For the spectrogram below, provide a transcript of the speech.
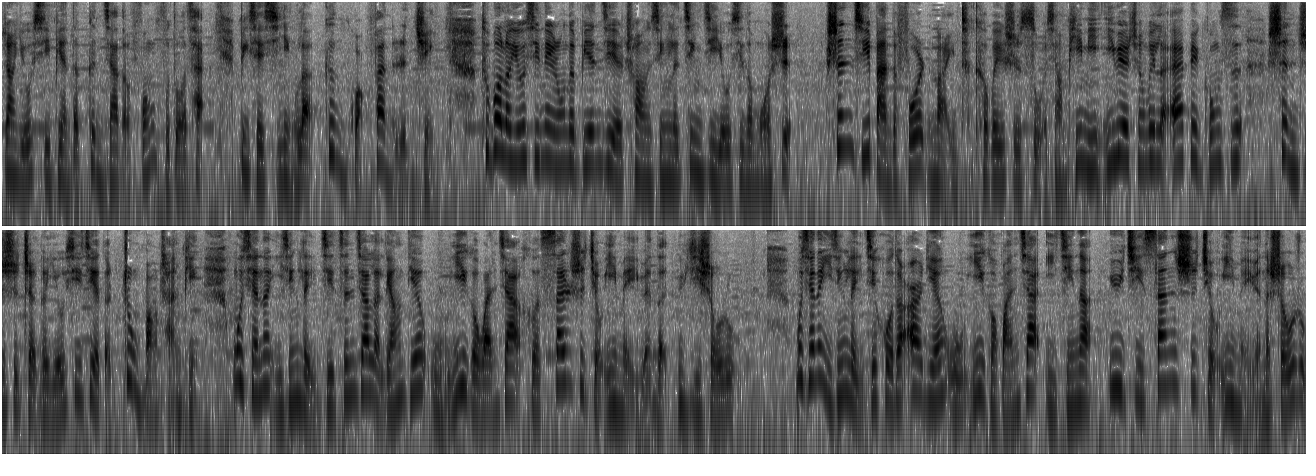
让游戏变得更加的丰富多彩，并且吸引了更广泛的人群，突破了游戏内容的边界，创新了竞技游戏的模式。升级版的 Fortnite 可谓是所向披靡，一跃成为了 Epic 公司，甚至是整个游戏界的重磅产品。目前呢，已经累计增加了2.5亿个玩家和39亿美元的预计收入。目前呢，已经累计获得2.5亿个玩家，以及呢，预计39亿美元的收入。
